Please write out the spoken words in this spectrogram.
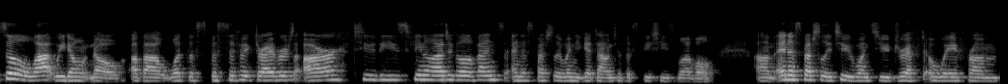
still a lot we don't know about what the specific drivers are to these phenological events, and especially when you get down to the species level. Um, and especially too, once you drift away from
